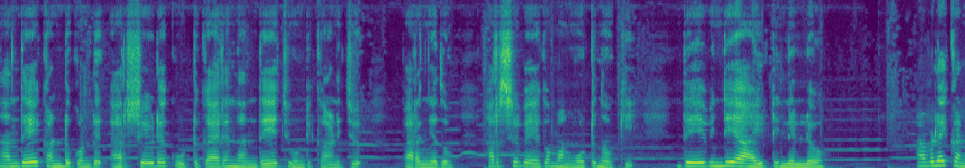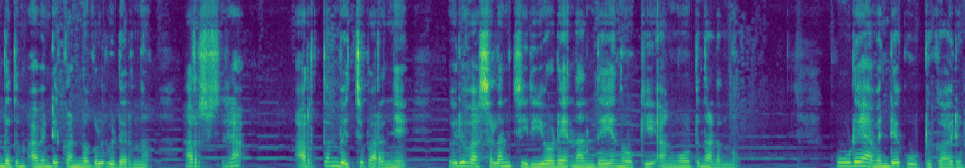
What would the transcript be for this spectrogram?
നന്ദയെ കണ്ടുകൊണ്ട് ഹർഷയുടെ കൂട്ടുകാരൻ നന്ദയെ ചൂണ്ടിക്കാണിച്ചു പറഞ്ഞതും ഹർഷ വേഗം അങ്ങോട്ട് നോക്കി. ദേവിന്റെ ആയിട്ടില്ലല്ലോ. അവളെ കണ്ടതും അവന്റെ കണ്ണുകൾ വിടർന്നു. ഹർഷ അർത്ഥം വെച്ച് പറഞ്ഞ് ഒരു വഷളം ചിരിയോടെ നന്ദയെ നോക്കി അങ്ങോട്ട് നടന്നു. കൂടെ അവന്റെ കൂട്ടുകാരും.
